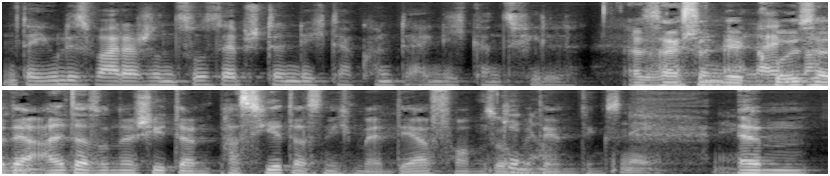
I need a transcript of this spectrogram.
und der Julius war da schon so selbstständig, der konnte eigentlich ganz viel. Also das heißt, dann je größer machen. der Altersunterschied, dann passiert das nicht mehr in der Form so genau. mit den Dings. Nee, nee. Ähm,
